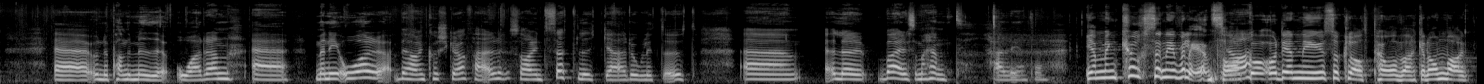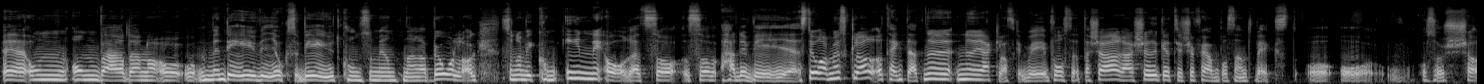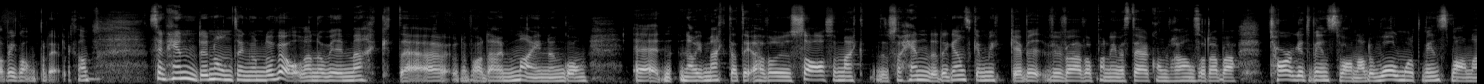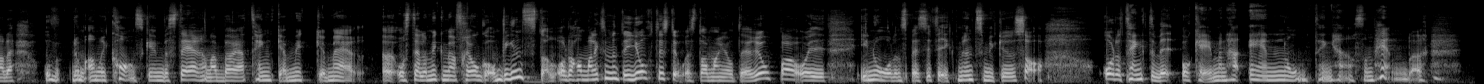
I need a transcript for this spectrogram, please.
eh, under pandemiåren. Eh, men i år, vi har en kursgraf här, så har det inte sett lika roligt ut. Eh, eller vad är det som har hänt här egentligen? Ja, men kursen är väl en sak. Ja. Och, och, den är ju såklart påverkad av eh, om, omvärlden. Och, och, men det är ju vi också. Vi är ju ett konsumentnära bolag. Så när vi kom in i året så, så hade vi stora muskler och tänkte att nu, nu jäklar ska vi fortsätta köra 20-25% växt och, och, och så kör vi igång på det. Liksom. Sen hände någonting under våren och vi märkte, det var där i maj någon gång, Eh, Eh, när vi märkte att det över USA så, märkte, så hände det ganska mycket. Vi, vi var över på en investerarkonferens och där var Target vinstvarnade, Walmart vinstvarnade och de amerikanska investerarna började tänka mycket mer eh, och ställa mycket mer frågor om vinster. Och det har man liksom inte gjort historiskt. Det har man gjort i Europa och i, i Norden specifikt, men inte så mycket i USA. Och då tänkte vi, okej, okay, men här är någonting här som händer.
